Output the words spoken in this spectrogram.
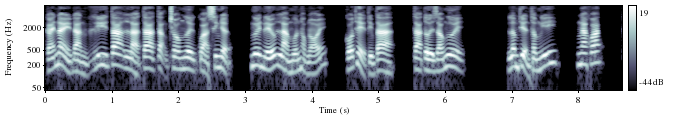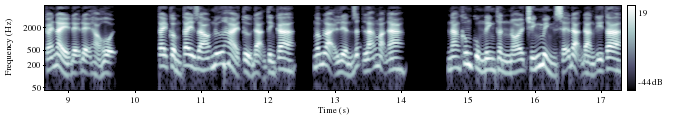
cái này đàn guitar là ta tặng cho ngươi quà sinh nhật, ngươi nếu là muốn học nói, có thể tìm ta, ta tới giáo ngươi. Lâm Thiển thầm nghĩ, nga khoát, cái này đệ đệ hảo hội. Tay cầm tay giáo nữ hải tử đạn tình ca, ngâm lại liền rất lãng mạn a. Nàng không cùng ninh thần nói chính mình sẽ đạn đàn guitar,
